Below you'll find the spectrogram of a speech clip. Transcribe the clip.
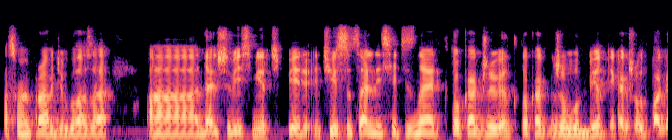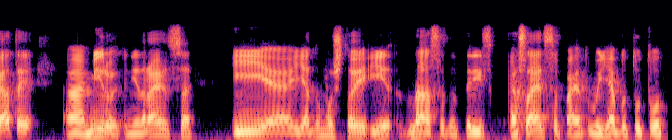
посмотрим правде в глаза – а дальше весь мир теперь через социальные сети знает, кто как живет, кто как живут бедные, как живут богатые. А миру это не нравится. И э, я думаю, что и нас этот риск касается, поэтому я бы тут вот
